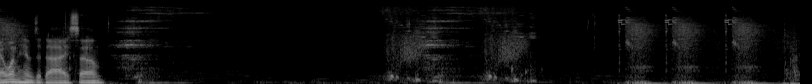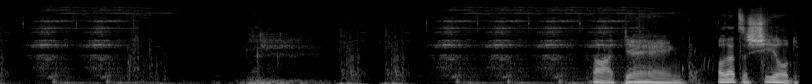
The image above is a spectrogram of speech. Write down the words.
Yeah, I want him to die, so... Aw, oh, dang. Oh, that's a shield.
